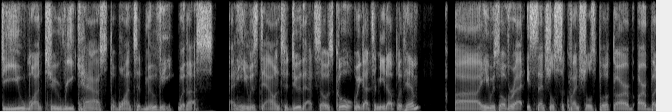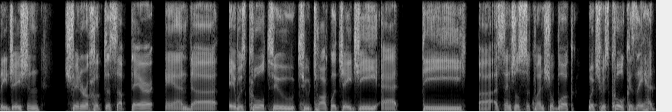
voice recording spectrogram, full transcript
do you want to recast the Wanted movie with us? And he was down to do that. So it was cool. We got to meet up with him. Uh, he was over at Essential Sequentials book. Our our buddy Jason Schrader hooked us up there, and uh, it was cool to to talk with JG at the uh, Essential Sequential book, which was cool because they had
